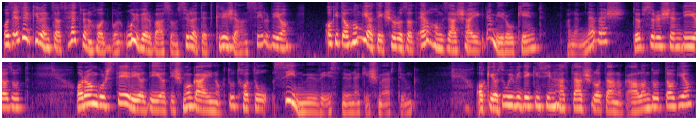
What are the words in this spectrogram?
az 1976-ban Újverbászon született Krizsán Szilvia akit a hangjáték sorozat elhangzásáig nem íróként, hanem neves, többszörösen díjazott, a rangos sztéria díjat is magáinak tudható színművésznőnek ismertünk, aki az Újvidéki Színház társulatának állandó tagja,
